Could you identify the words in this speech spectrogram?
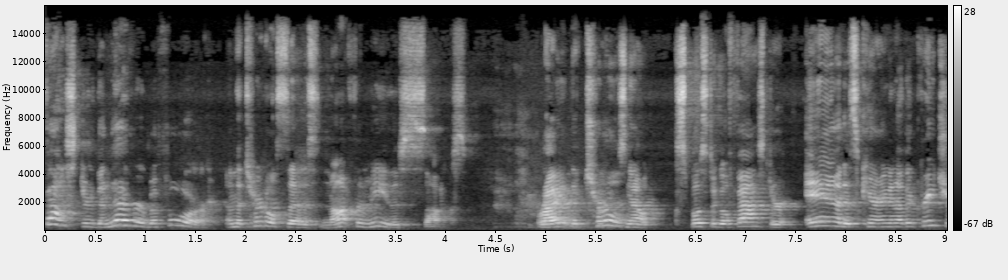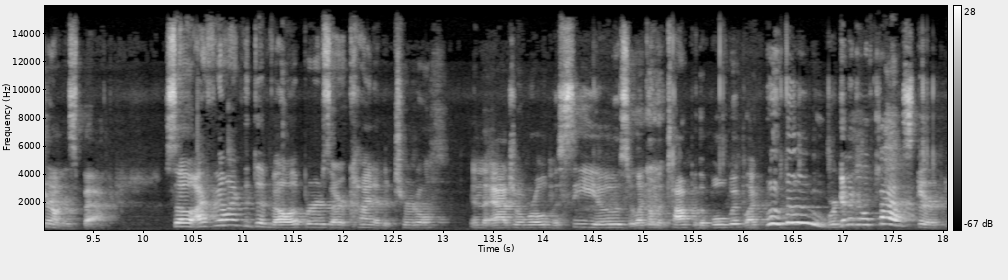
faster than ever before. And the turtle says, not for me, this sucks. Right? The turtle's now supposed to go faster and it's carrying another creature on its back. So I feel like the developers are kind of the turtle in the agile world, and the CEOs are like on the top of the bullwhip, like, woohoo, we're gonna go faster.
